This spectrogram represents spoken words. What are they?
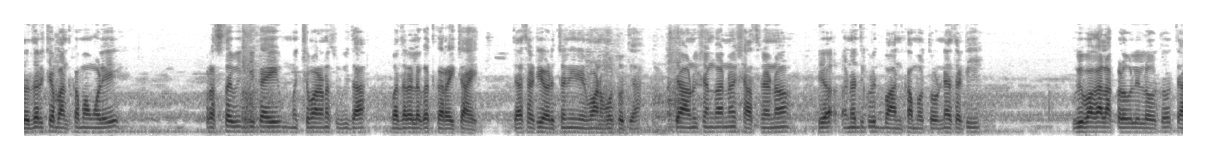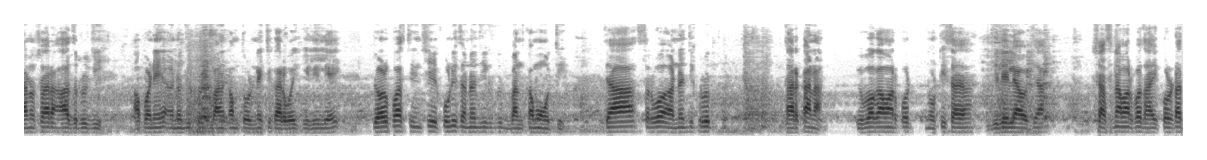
सदरच्या बांधकामामुळे प्रस्तावित जी काही मच्छीमारांना सुविधा बंदरालगत करायच्या आहेत त्यासाठी अडचणी निर्माण होत होत्या. त्या अनुषंगानं शासनानं हे अनधिकृत बांधकाम तोडण्यासाठी विभागाला कळवलेलं होतं. त्यानुसार आज रोजी आपण हे अनधिकृत बांधकाम तोडण्याची कारवाई केलेली आहे. जवळपास तीनशे एकोणीस अनधिकृत बांधकामं होती. त्या सर्व अनधिकृत धारकांना विभागामार्फत नोटिसा दिलेल्या होत्या. शासनामार्फत हायकोर्टात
